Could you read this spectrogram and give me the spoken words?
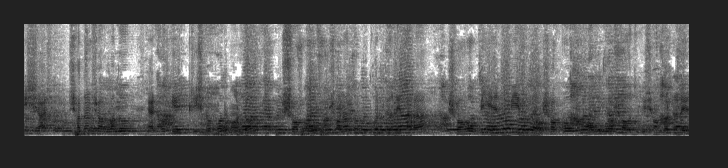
বিশ্বাস, সাধারণ সম্পাদক অ্যাডভোকেট কৃষ্ণপদ মণ্ডল, সহ সনাতন ধর্মীয় নেতারা সহ বিএনপির সকল অঙ্গ সহযোগী সংগঠনের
